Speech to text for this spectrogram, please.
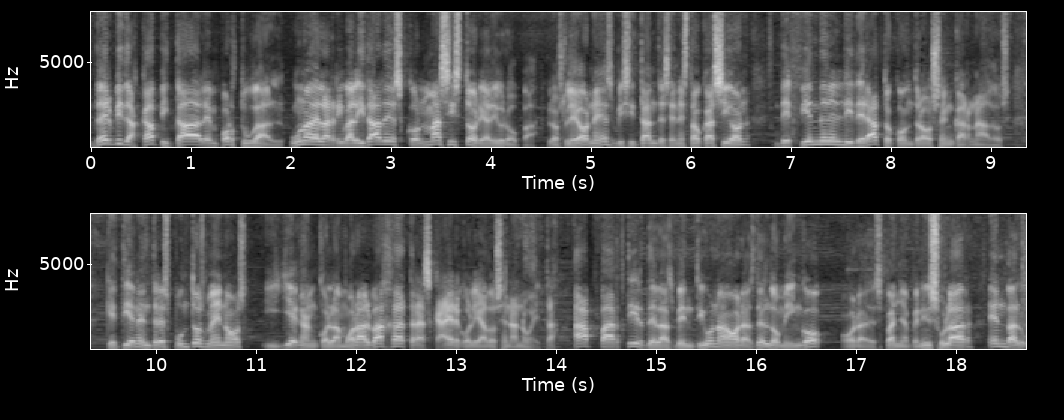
Derby da capital en Portugal, una de las rivalidades con más historia de Europa. Los Leones, visitantes en esta ocasión, defienden el liderato contra los encarnados, que tienen 3 puntos menos y llegan con la moral baja tras caer goleados en Anoeta. A partir de las 21 horas del domingo, hora de España peninsular, en Dalú.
